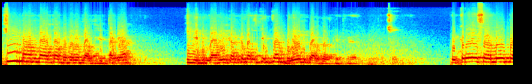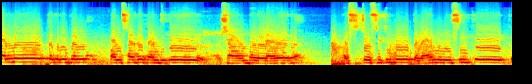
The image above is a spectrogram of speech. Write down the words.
ਕੀ ਮਾਮਲਾ ਤੁਹਾਡੇ ਵੱਲੋਂ ਦਰਜ ਕੀਤਾ ਗਿਆ? ਕੀ ਇਨਕੁਆਇਰੀ ਕਰਕੇ ਦਰਜ ਕੀਤਾ ਬਿਨਾਂ ਇਨਕੁਆਇਰੀ ਕਰਕੇ ਕੀਤਾ ਅੱਛਾ। ਇਕਰੇ ਸਾਨੂੰ ਕੱਲ ਤਕਰੀਬਨ 5:30 ਦੇ ਸ਼ਾਮ ਦਾ ਵੇਲਾ ਹੋਏਗਾ। ਐਸਟੋ ਸਿਟੀ ਨੂੰ ਇਤਲਾਹ ਮਿਲੀ ਸੀ ਕਿ ਇੱਕ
